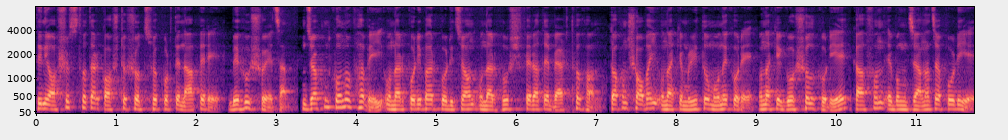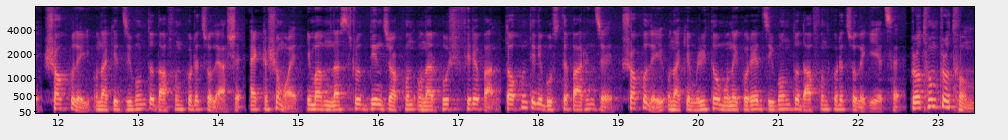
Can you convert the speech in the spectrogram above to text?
তিনি অসুস্থতার কষ্ট সহ্য করতে না পেরে বেহুশ হয়ে যান। যখন কোনোভাবেই ওনার পরিবার পরিজন ওনার হুশ ফেরাতে ব্যর্থ হন, তখন সবাই ওনাকে মৃত মনে করে ওনাকে গোসল করিয়ে, কাফন এবং জানাজা পড়িয়ে সকলেই ওনাকে জীবন্ত দাফন করে চলে আসে। একটা সময় ইমাম নাসরুদ্দিন যখন ওনার হুশ ফিরে পান, তখন তিনি বুঝতে পারেন যে সকলেই ওনাকে মৃত মনে করে জীবন্ত দাফন করে চলে গিয়েছে। প্রথম প্রথম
